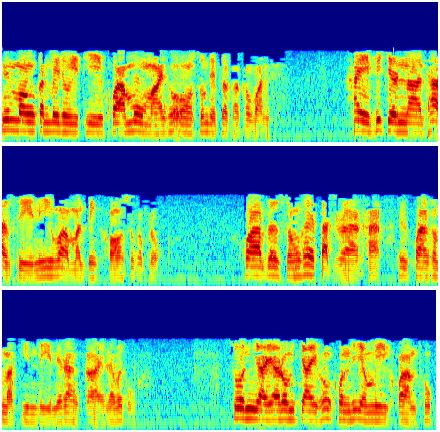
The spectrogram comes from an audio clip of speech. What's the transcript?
นี่มองกันไปดูทีความมุ่งหมายขององค์สมเด็จพระพักวัน ให้พิจารณาธาตุสี่นี้ว่ามันเป็นของสกปรก ความประสงค์ให้ตัดราคะ คือความกำหนัดยินดีในร่างกายและวัตถุ ส่วนใหญ่อารมณ์ใจของคนที่ยังมีความทุกข์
